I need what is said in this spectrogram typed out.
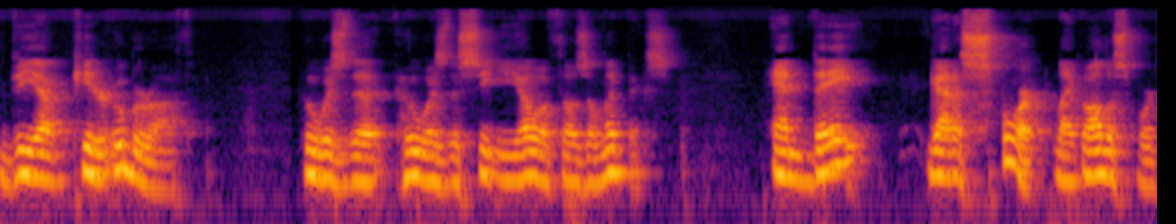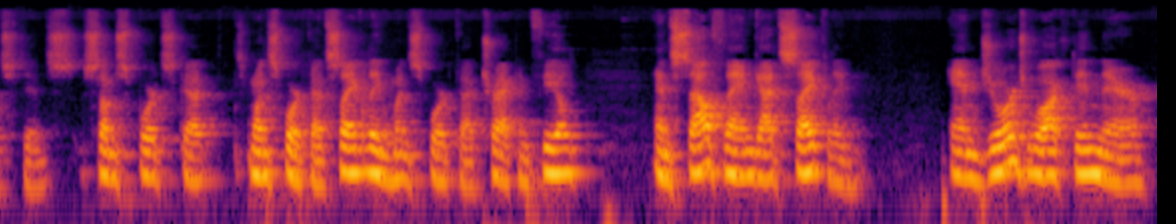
via Peter Ueberroth, who was the, who was the CEO of those Olympics. And they got a sport like all the sports did. Some sports got, one sport got cycling, one sport got track and field, and Southland got cycling. And George walked in there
